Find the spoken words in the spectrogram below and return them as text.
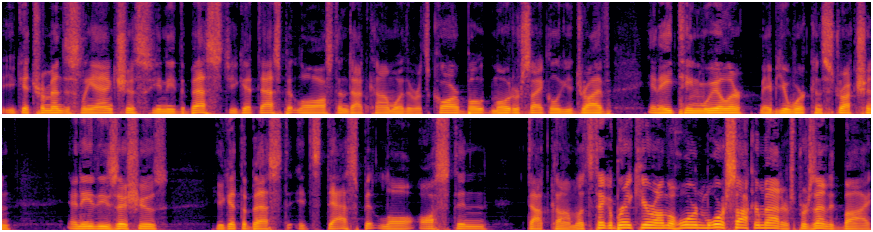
you get tremendously anxious. You need the best. You get daspitlawaustin.com, whether it's car, boat, motorcycle. You drive an 18 wheeler, maybe you work construction, any of these issues, you get the best. It's daspitlawaustin.com. Let's take a break here on the horn. More Soccer Matters presented by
